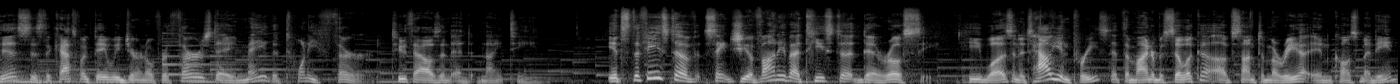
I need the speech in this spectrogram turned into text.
This is the Catholic Daily Journal for Thursday, May the 23rd, 2019. It's the feast of St. Giovanni Battista de' Rossi. He was an Italian priest at the minor basilica of Santa Maria in Cosmedin,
